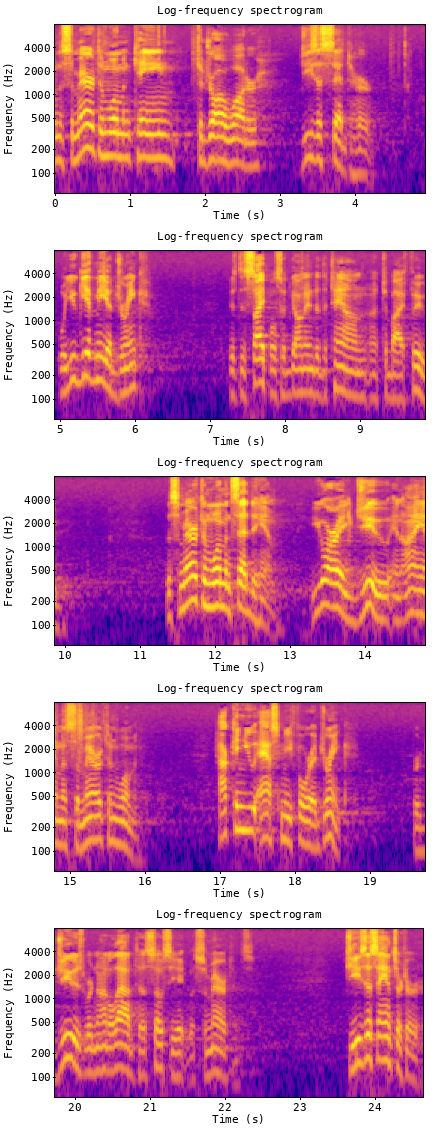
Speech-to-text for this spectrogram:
When the Samaritan woman came to draw water, Jesus said to her, Will you give me a drink? His disciples had gone into the town uh, to buy food. The Samaritan woman said to him, You are a Jew, and I am a Samaritan woman. How can you ask me for a drink? For Jews were not allowed to associate with Samaritans. Jesus answered her,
